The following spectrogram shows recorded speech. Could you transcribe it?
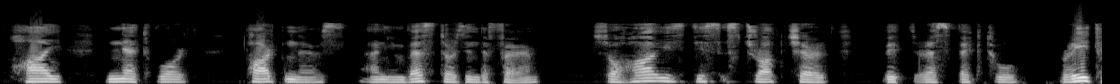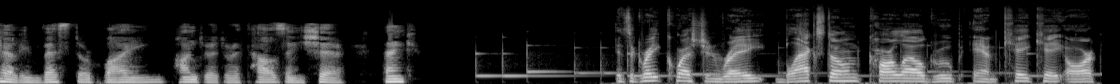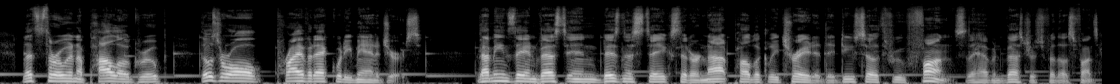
high net worth partners and investors in the firm. So how is this structured with respect to retail investor buying 100 or 1000 share? Thank you. It's a great question, Ray. Blackstone, Carlyle Group, and KKR. Let's throw in Apollo Group. Those are all private equity managers. That means they invest in business stakes that are not publicly traded. They do so through funds. They have investors for those funds.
